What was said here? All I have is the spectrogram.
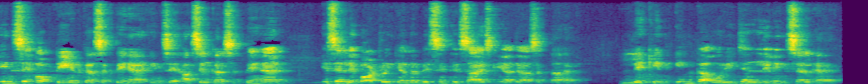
इनसे ऑप्टेन कर सकते हैं, इनसे हासिल कर सकते हैं। इसे लेबोरेटरी के अंदर भी सिंथेसाइज किया जा सकता है। लेकिन इनका ओरिजिन लिविंग सेल है,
